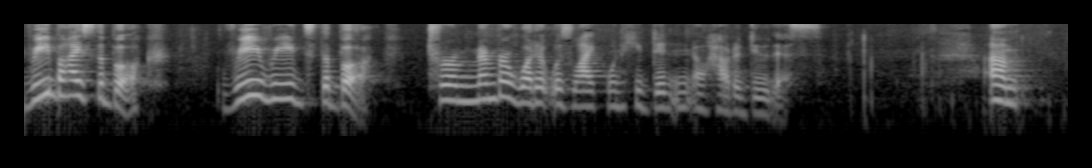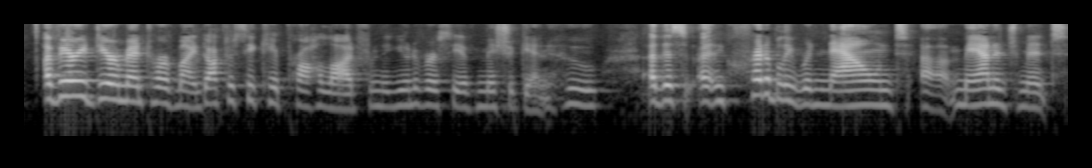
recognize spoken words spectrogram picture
rebuys the book, rereads the book to remember what it was like when he didn't know how to do this. Um, a very dear mentor of mine, Dr. C.K. Prahalad from the University of Michigan, who uh, this incredibly renowned uh, management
